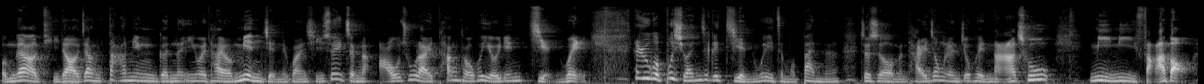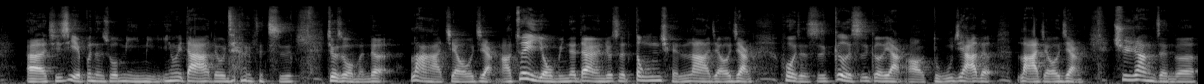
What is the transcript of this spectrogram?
我们刚刚有提到，这样大面羹呢，因为它有面碱的关系，所以整个熬出来汤头会有一点碱味。那如果不喜欢这个碱味怎么办呢？这时候我们台中人就会拿出秘密法宝啊，其实也不能说秘密，因为大家都这样子吃，就是我们的。辣椒酱啊，最有名的当然就是东泉辣椒酱，或者是各式各样啊独家的辣椒酱，去让整个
